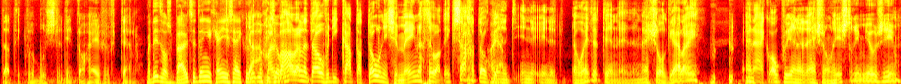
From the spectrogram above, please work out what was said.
dat ik, we moesten dit nog even vertellen. Maar dit was buiten, denk ik. Hè? Je zei, ik wil ja, ook nog maar we over... hadden het over die katatonische menigte. Want ik zag het ook Oh, ja. in, het, in, in het, hoe heet het, in, in de National Gallery. en eigenlijk ook weer in het National History Museum.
